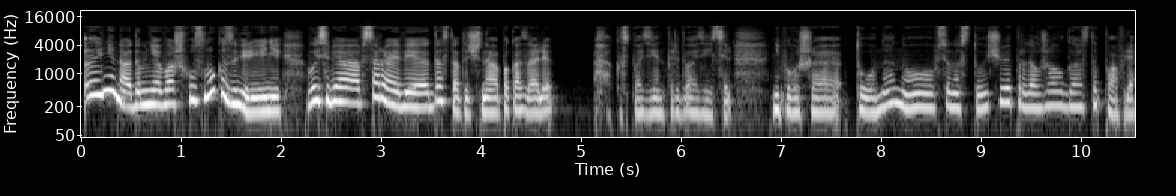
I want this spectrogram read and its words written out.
э, не надо мне ваших услуг и заверений, вы себя в Сараеве достаточно показали». «Господин предводитель», не повышая тона, но все настойчивее продолжал Газда Павля,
